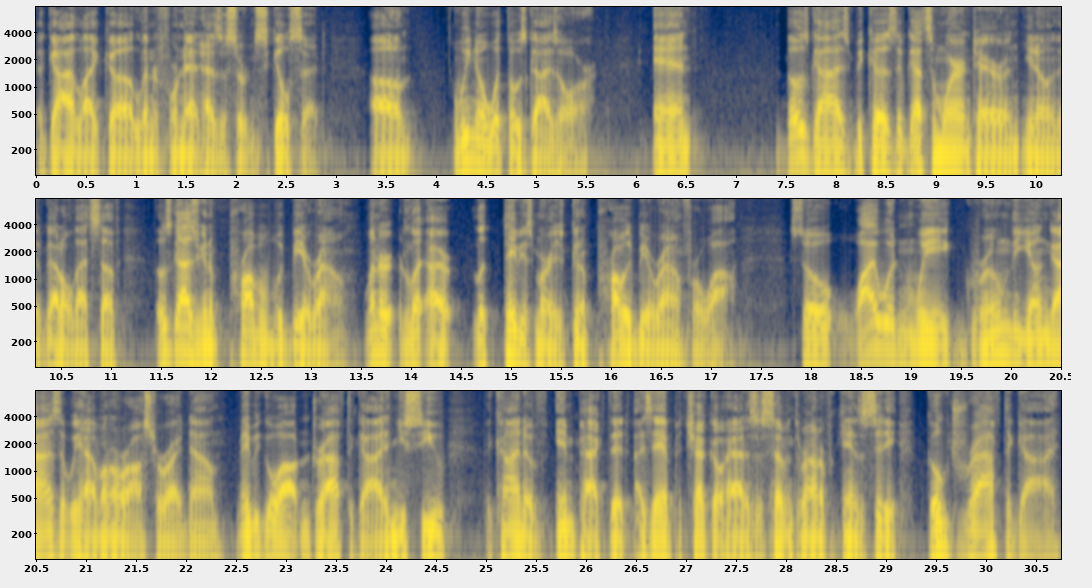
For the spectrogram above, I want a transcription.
a guy like uh, Leonard Fournette has a certain skill set. Um, we know what those guys are. And those guys, because they've got some wear and tear and, you know, they've got all that stuff, those guys are going to probably be around. Leonard, Le, uh, Latavius Murray is going to probably be around for a while. So why wouldn't we groom the young guys that we have on our roster right now? Maybe go out and draft a guy, and you see the kind of impact that Isaiah Pacheco had as a seventh rounder for Kansas City. Go draft a guy,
